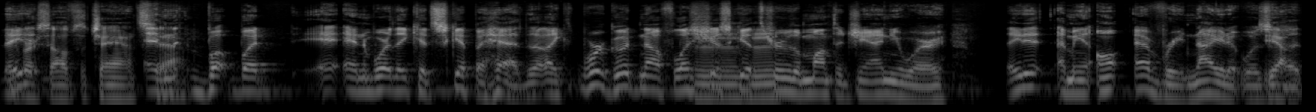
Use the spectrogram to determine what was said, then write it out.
they give ourselves a chance. and yeah. but but and where they could skip ahead, They're like we're good enough. Let's just get through the month of January. They did. I mean, all, every night it was. Yeah. A,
